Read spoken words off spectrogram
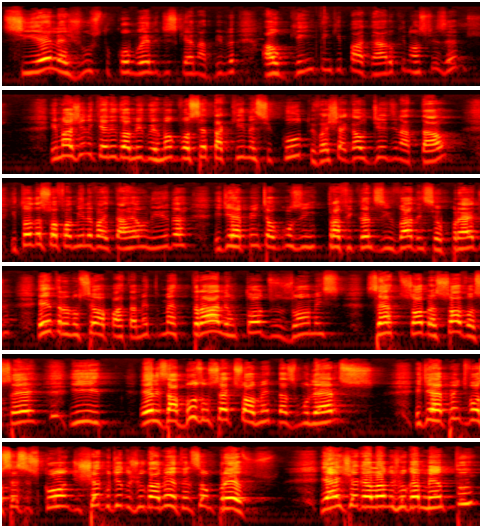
se ele é justo, como ele diz que é na Bíblia, alguém tem que pagar o que nós fizemos. Imagine, querido amigo e irmão, que você está aqui nesse culto e vai chegar o dia de Natal e toda a sua família vai estar reunida e de repente alguns traficantes invadem seu prédio, entram no seu apartamento, metralham todos os homens, certo? Sobra só você e eles abusam sexualmente das mulheres e de repente você se esconde, chega o dia do julgamento, eles são presos. E aí chega lá no julgamento,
